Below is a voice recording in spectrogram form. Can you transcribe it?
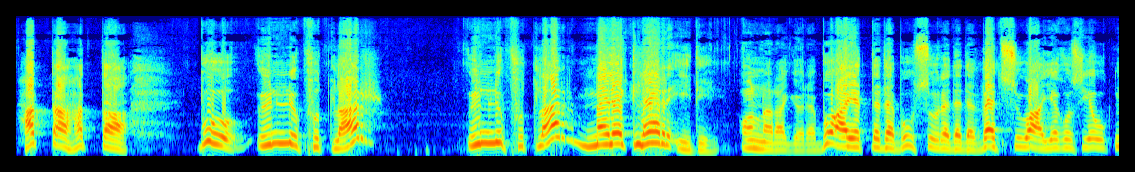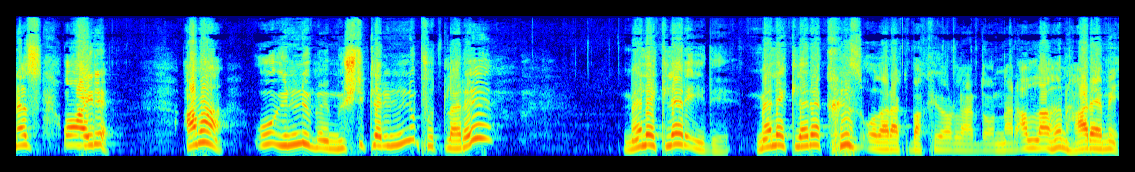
Hatta hatta bu ünlü putlar, ünlü putlar melekler idi onlara göre. Bu ayette de, bu surede de Ved, Süva, Yegus, Yeuknes o ayrı. Ama o ünlü müşriklerin ünlü putları melekler idi. Meleklere kız olarak bakıyorlardı onlar. Allah'ın haremi.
